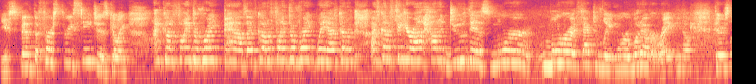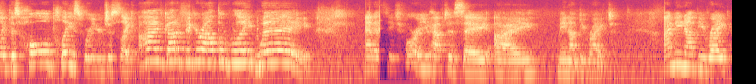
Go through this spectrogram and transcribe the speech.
you've spent the first three stages going, I've got to find the right path, I've got to find the right way, I've got to, I've got to figure out how to do this more, more effectively, more whatever, right? You know, there's like this whole place where you're just like, I've got to figure out the right way. And at stage four, you have to say, I may not be right. I may not be right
